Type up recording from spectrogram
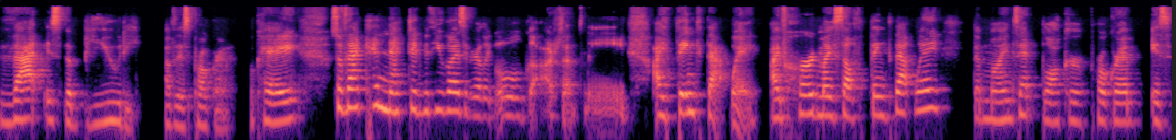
That is the beauty of this program. Okay. So if that connected with you guys, if you're like, oh gosh, that's me, I think that way. I've heard myself think that way. The Mindset Blocker program is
